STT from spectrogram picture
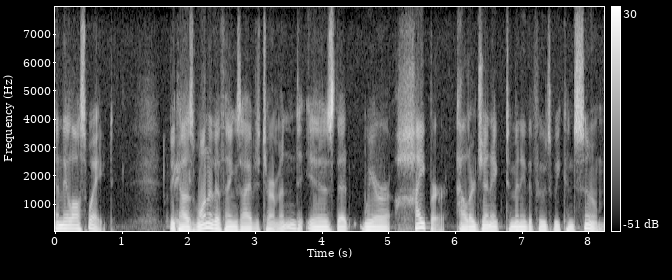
and they lost weight. Because one of the things I've determined is that we are hyper allergenic to many of the foods we consume.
